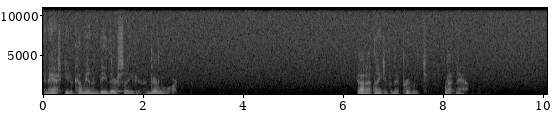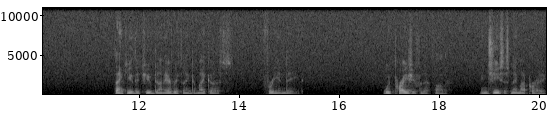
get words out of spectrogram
And ask you to come in and be their Savior and their Lord. God, I thank you for that privilege right now. Thank you that you've done everything to make us free indeed. We praise you for that, Father. In Jesus' name I pray.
